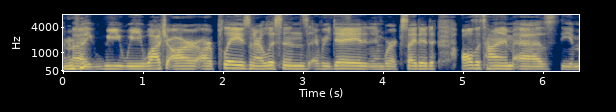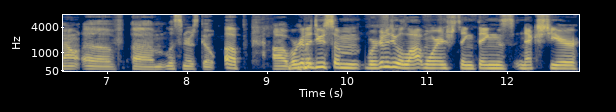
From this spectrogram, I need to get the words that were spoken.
Uh, mm-hmm. Uh, we we watch our our plays and our listens every day, and we're excited all the time as the amount of um, listeners go up. Uh, we're gonna mm-hmm. do some. We're gonna do a lot more interesting things next year.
